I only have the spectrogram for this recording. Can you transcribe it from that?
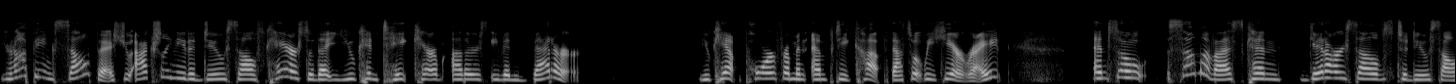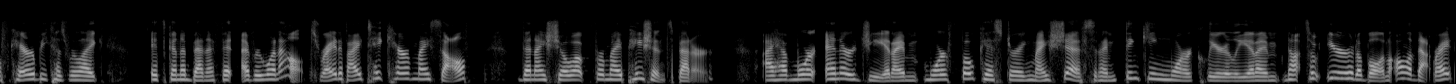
you're not being selfish. You actually need to do self care so that you can take care of others even better. You can't pour from an empty cup. That's what we hear, right? And so some of us can get ourselves to do self care because we're like, it's going to benefit everyone else, right? If I take care of myself, then I show up for my patients better. I have more energy and I'm more focused during my shifts and I'm thinking more clearly and I'm not so irritable and all of that, right?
